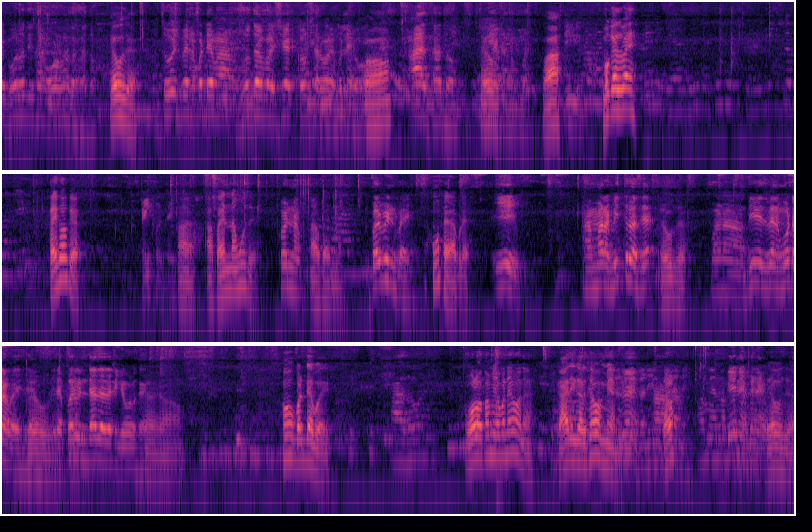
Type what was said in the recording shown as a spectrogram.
એક વરદી થઈને ઓળો નતો એવું છે? ચોવીસભાઈ ના બર્થડે માં વૃદ્ધાભાઈ શેઠ કૌશર વાળે બનાવ્યો આ જ એક નંબર. વાહ. મુકેશભાઈ? સાખ્યો કે? હા આ ભાઈ નામ શું છે? કોણ નામ? આ ભાઈનું નામ. પરવીનભાઈ. શું થાય આપણે? એ હા મારા મિત્ર છે. એવું છે? પણ દિનેશભાઈ મોટા ભાઈ છે. એટલે પરવીન દાદા તરીકે ઓળખાય. હા. બર્થડે ભાઈ? ને. ઓળો તમે બનાવ્યો ને. કારીગર છો મેન તો બેને બનાવ્યો એવું છે.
